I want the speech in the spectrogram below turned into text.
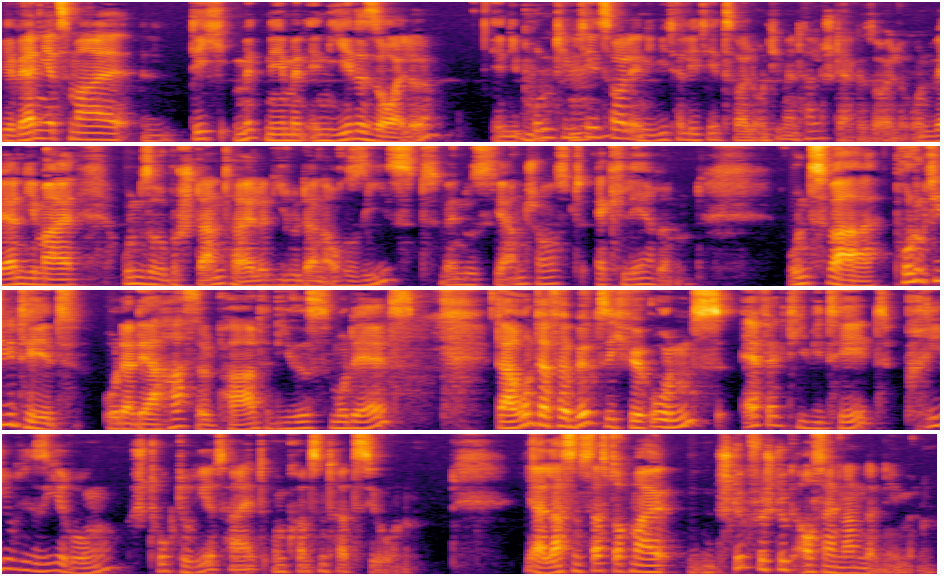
Wir werden jetzt mal dich mitnehmen in jede Säule, in die. Produktivitätssäule, in die Vitalitätssäule und die mentale Stärkesäule und werden dir mal unsere Bestandteile, die du dann auch siehst, wenn du es dir anschaust, erklären. Und zwar Produktivität oder der Hustle-Part dieses Modells. Darunter verbirgt sich für uns Effektivität, Priorisierung, Strukturiertheit und Konzentration. Ja, lass uns das doch mal Stück für Stück auseinandernehmen.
